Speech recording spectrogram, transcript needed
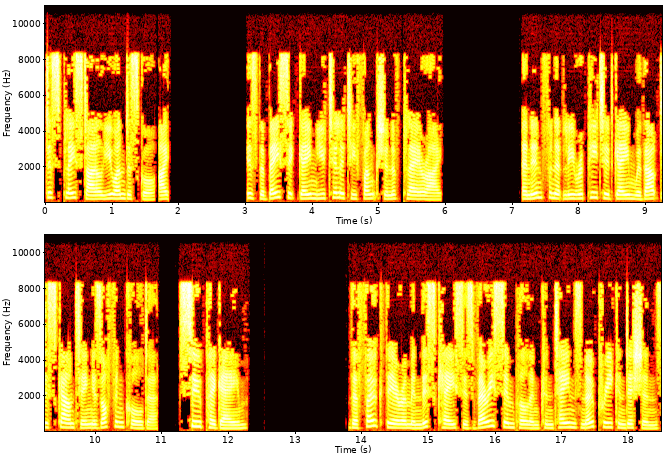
display style u underscore i is the basic game utility function of player i. An infinitely repeated game without discounting is often called a supergame. The Folk theorem in this case is very simple and contains no preconditions.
